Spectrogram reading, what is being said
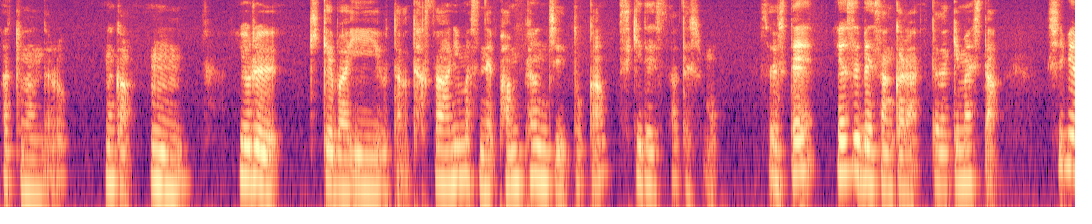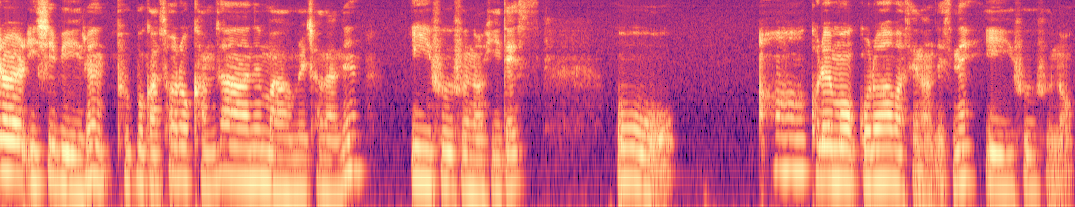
あとなんだろう。なんか、うん、夜聴けばいい歌がたくさんありますね。パンピョンジとか好きです、私も。そして、安部さんからいただきました。 11월 22일은 부부가 서로 감사하는 마음을 전하는 이夫婦の日です。 おー。ああ、これも語呂合わせなんですね。이夫婦の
